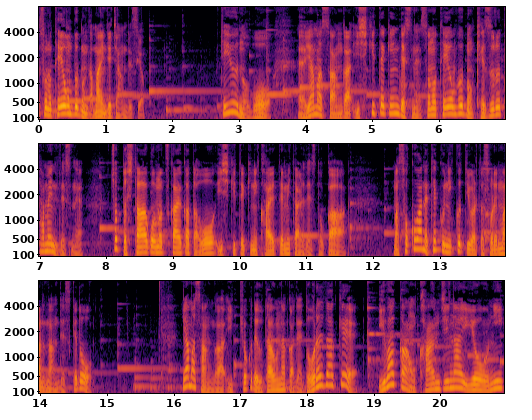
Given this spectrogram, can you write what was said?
その低音部分が前に出ちゃうんですよ。っていうのを、えー、山さんが意識的にですね、その低音部分を削るためにですね、ちょっと下顎の使い方を意識的に変えてみたりですとか、まあ、そこはね、テクニックって言われたらそれまでなんですけど、山さんが一曲で歌う中でどれだけ違和感を感じないように、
